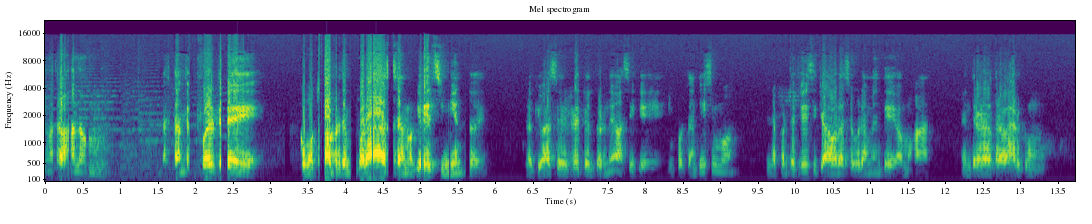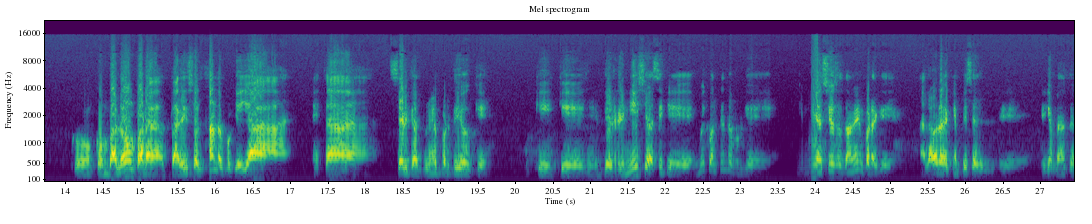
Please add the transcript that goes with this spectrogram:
Venimos trabajando bastante fuerte, como toda pretemporada, sabemos que es el cimiento de lo que va a ser el resto del torneo, así que importantísimo en la parte física. Ahora seguramente vamos a entrar a trabajar con, con, balón para, para ir soltando, porque ya está cerca el primer partido que, que del reinicio, así que muy contento porque y muy ansioso también para que a la hora de que empiece el, eh, el campeonato,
